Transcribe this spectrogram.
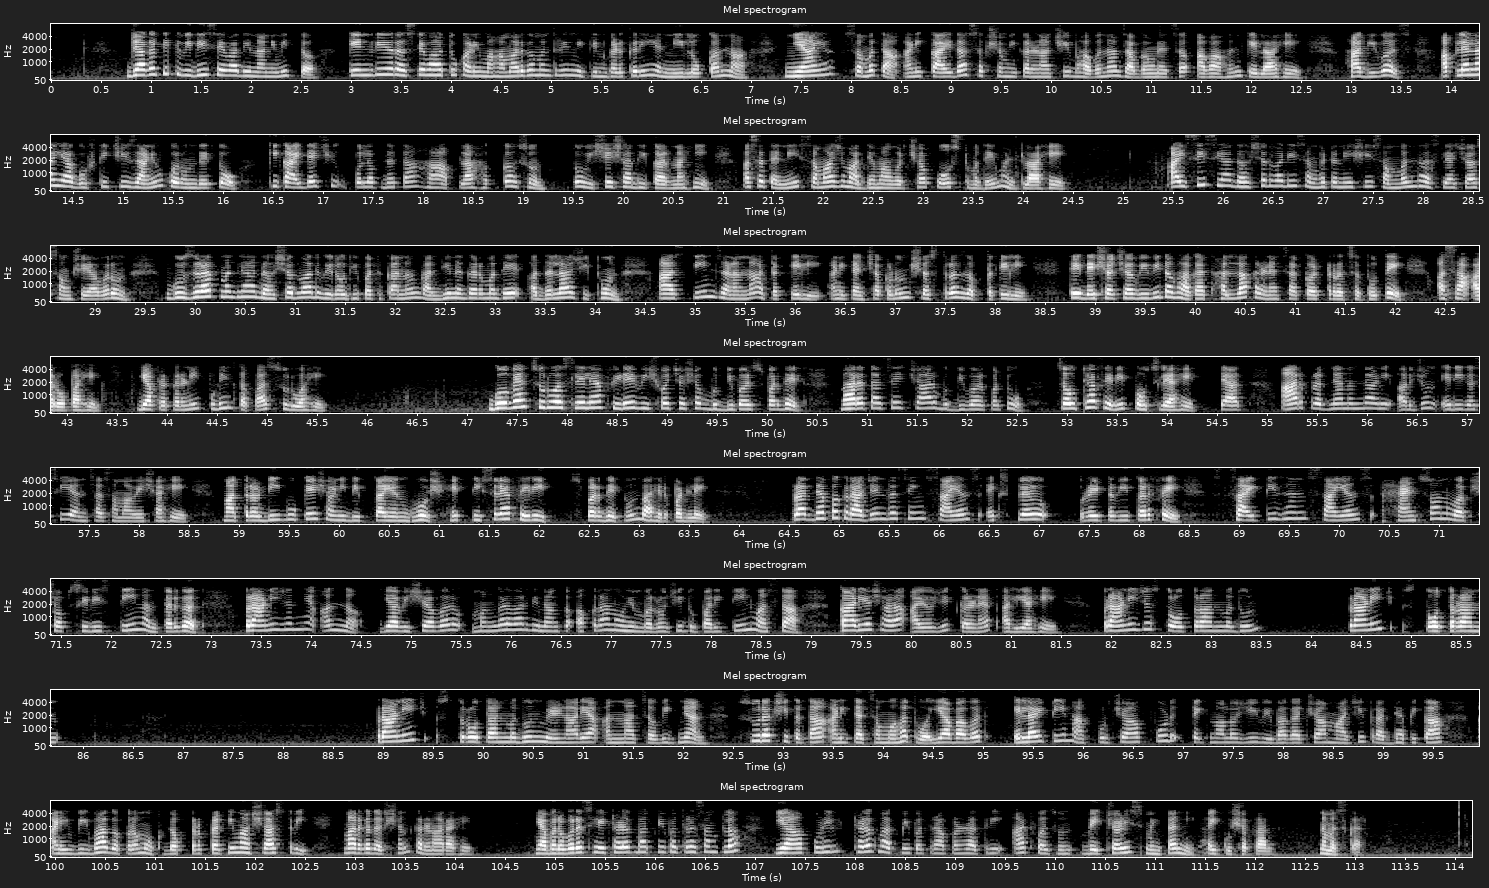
जागतिक विधी सेवा दिनानिमित्त केंद्रीय रस्ते वाहतूक आणि महामार्ग मंत्री नितीन गडकरी यांनी लोकांना न्याय समता आणि कायदा सक्षमीकरणाची भावना जागवण्याचं आवाहन केलं आहे. हा दिवस आपल्याला या गोष्टीची जाणीव करून देतो की कायद्याची उपलब्धता हा आपला हक्क असून तो विशेषाधिकार नाही असं त्यांनी समाज माध्यमावरच्या पोस्टमध्ये म्हटलं आहे. आयसिस या दहशतवादी संघटनेशी संबंध असल्याच्या संशयावरून गुजरातमधल्या दहशतवाद विरोधी पथकानं गांधीनगरमध्ये अदलाज इथून आज तीन जणांना अटक केली आणि त्यांच्याकडून शस्त्र जप्त केली. ते देशाच्या विविध भागात हल्ला करण्याचा कट रचत होते असा आरोप आहे. या प्रकरणी पुढील तपास सुरू आहे. गोव्यात सुरू असलेल्या फिडे विश्वचषक बुद्धिबळ स्पर्धेत भारताचे चार बुद्धिबळपटू चौथ्या फेरीत पोहोचले आहेत. त्यात आर प्रज्ञानंद आणि अर्जुन एरिगसी यांचा समावेश आहे. मात्र डी गुकेश आणि दीप्तायन घोष हे तिसऱ्या फेरीत स्पर्धेतून बाहेर पडले. प्राध्यापक Rajendra Singh science एक्सप्लोरेटरीतर्फे citizen science hands on workshop series तीन अंतर्गत प्राणीजन्य अन्न या विषयावर मंगळवार दिनांक अकरा नोव्हेंबर रोजी दुपारी तीन वाजता कार्यशाळा आयोजित करण्यात आली आहे. प्राणीज स्त्रोत्रांमधून प्राणीज स्तोत्रां प्राणीज स्त्रोतांमधून मिळणाऱ्या अन्नाचं विज्ञान सुरक्षितता आणि त्याचं महत्त्व याबाबत एल आय टी नागपूरच्या फूड टेक्नॉलॉजी विभागाच्या माजी प्राध्यापिका आणि विभाग प्रमुख डॉक्टर प्रतिमा शास्त्री मार्गदर्शन करणार आहेत. याबरोबरच हे ठळक बातमीपत्र संपलं. या पुढील ठळक बातमीपत्र आपण रात्री आठ वाजून बेचाळीस मिनिटांनी ऐकू शकाल. नमस्कार.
